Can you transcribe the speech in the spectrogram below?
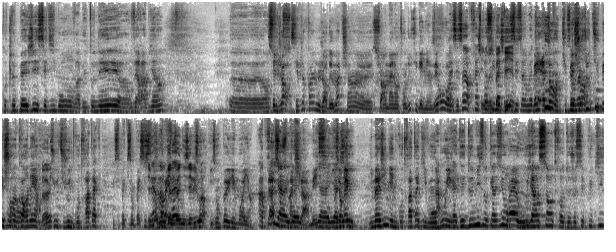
contre le PSG il s'est dit bon on va bétonner euh, on verra bien Euh, C'est le genre, c'est le genre quand même le genre de match. Hein, euh, sur un malentendu, tu gagnes un 0 Ouais, hein. c'est ça après je pense même qu'il pas a essayé. c'est c'est un match Mais de coupe. attends, tu C'est un pêches match un, tu coupe pêches pour un corner, Bah ou oui. tu, tu joues une contre-attaque, mais c'est pas qu'ils ont pas essayé. C'est le moment de après, galvaniser les ils ont- joueurs. Ils ont pas eu les moyens. Après, il y sur a- ce il y a- match-là. Mais il y a- si- il y a ils auraient- Imagine, il y a une contre-attaque, ils vont au bout. il y a des demi-occasions Ouais, où il y a un centre de je sais plus qui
